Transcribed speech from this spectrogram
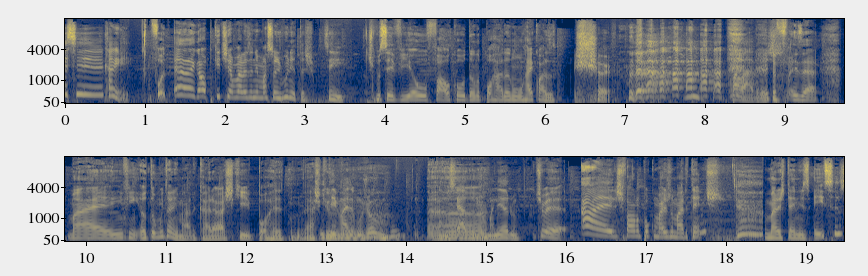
Esse, caguei. Foda- Era legal porque tinha várias animações bonitas. Sim. Tipo, você via o Falco dando porrada num Rayquaza. Sure. Palavras. Pois é. Mas, enfim, eu tô muito animado, cara. Eu acho que, porra, acho E que. o- mais algum jogo? Anunciado? Um jogo maneiro? Deixa eu ver. Ah, eles falam um pouco mais do Mario Tennis. Mario Tennis Aces.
